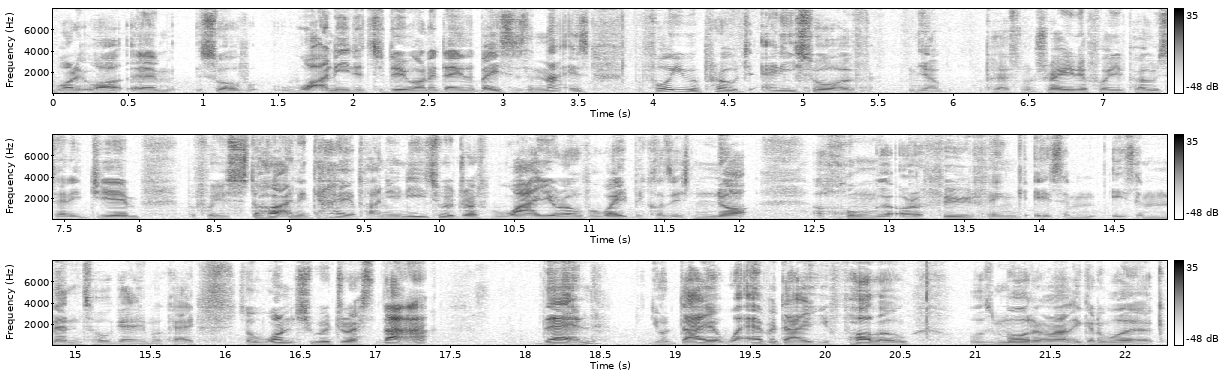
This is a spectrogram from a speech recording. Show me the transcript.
what it was um, sort of what i needed to do on a daily basis and that is before you approach any sort of you know personal trainer, before you post any gym, before you start any diet plan, you need to address why you're overweight because it's not a hunger or a food thing. It's a it's a mental game. Okay, so once you address that, then your diet, whatever diet you follow, was more than likely going to work.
